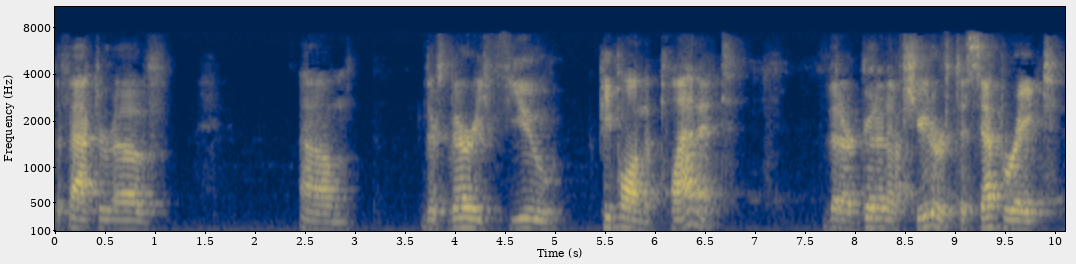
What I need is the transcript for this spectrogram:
the factor of um, there's very few people on the planet that are good enough shooters to separate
